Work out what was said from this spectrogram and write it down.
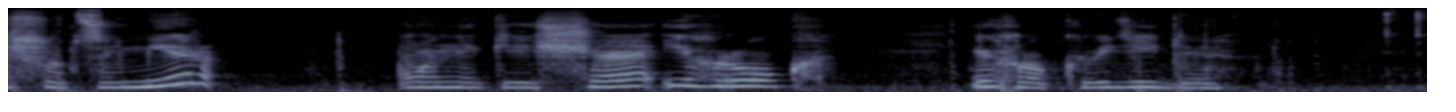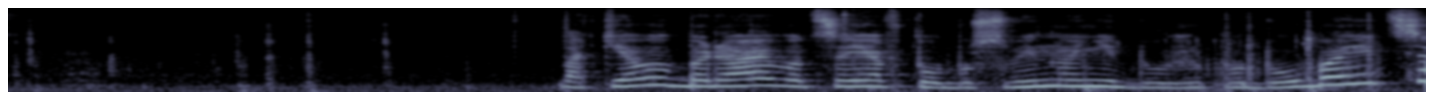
що це мір? Он який ще ігрок. Ігрок, відійди. Так, я вибираю оцей автобус. Він мені дуже подобається.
